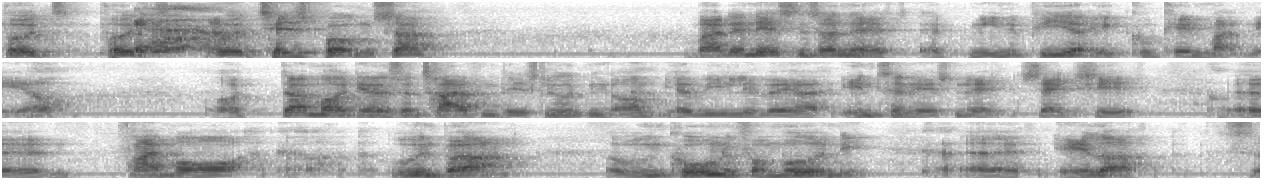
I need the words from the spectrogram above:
på et, på, et, på et tidspunkt, så var det næsten sådan, at, at mine piger ikke kunne kende mig mere. Og der måtte jeg jo så træffe en beslutning om, at jeg ville være international salgschef øh, fremover, øh, uden børn og uden kone formodentlig, øh, eller så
